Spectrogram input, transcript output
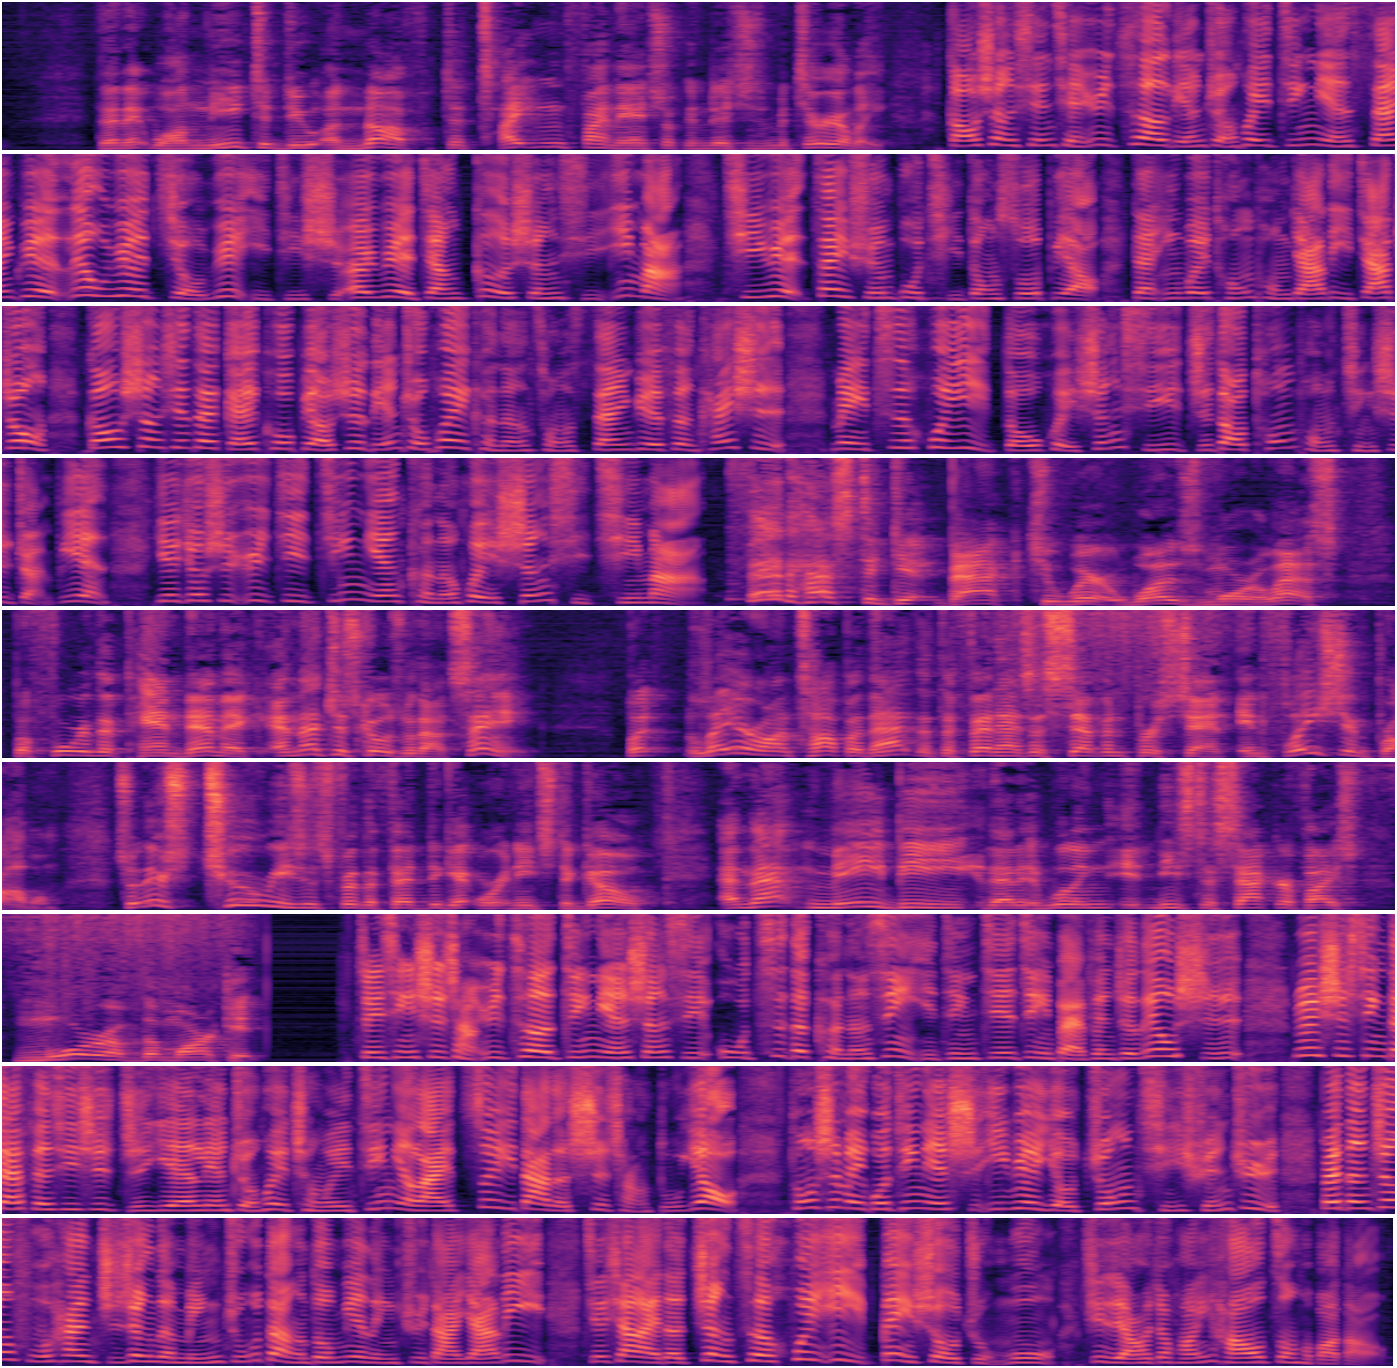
Then it will need to do enough to tighten financial conditions materially. 高盛先前预测，联准会今年三月、六月、九月以及十二月将各升息一码，七月再宣布启动缩表。但因为通膨压力加重，高盛现在改口表示，联准会可能从三月份开始，每次会议都会升息，直到通膨情势转变，也就是预计今年可能会升息七码。Fed has to get back to where it was more or less before the pandemic, and that just goes without saying. But layer on top of that that the Fed has a 7% inflation problem. So there's two reasons for the Fed to get where it needs to go. And that may be that it willing it needs to sacrifice more of the market 最新市场预测，今年升息五次的可能性已经接近百分之六十。瑞士信贷分析师直言，联准会成为今年来最大的市场毒药。同时，美国今年十一月有中期选举，拜登政府和执政的民主党都面临巨大压力。接下来的政策会议备受瞩目。记者姚黄一豪综合报道。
